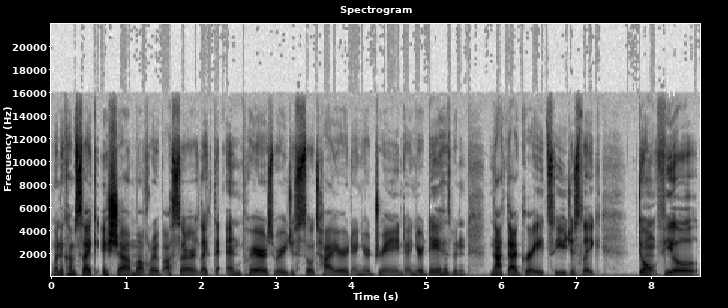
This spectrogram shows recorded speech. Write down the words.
when it comes to like Isha, Maghrib, Asr, like the end prayers where you're just so tired and you're drained and your day has been not that great. So you just like don't feel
